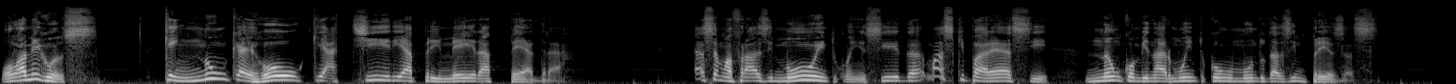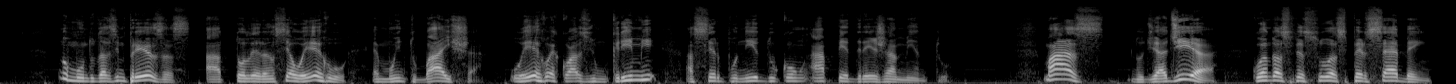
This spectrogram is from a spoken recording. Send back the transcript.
Olá, amigos! Quem nunca errou, que atire a primeira pedra. Essa é uma frase muito conhecida, mas que parece não combinar muito com o mundo das empresas. No mundo das empresas, a tolerância ao erro é muito baixa. O erro é quase um crime a ser punido com apedrejamento. Mas, no dia a dia, quando as pessoas percebem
